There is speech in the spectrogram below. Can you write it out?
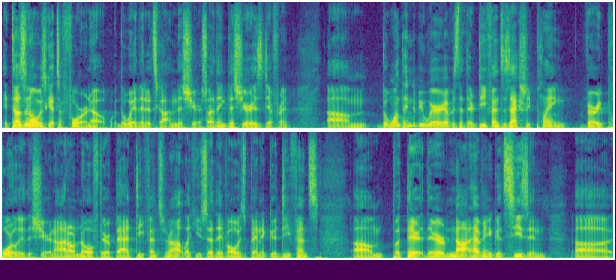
It doesn't always get to four and zero the way that it's gotten this year. So I think this year is different. Um, the one thing to be wary of is that their defense is actually playing very poorly this year. Now, I don't know if they're a bad defense or not. Like you said, they've always been a good defense, um, but they're they're not having a good season. Uh,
